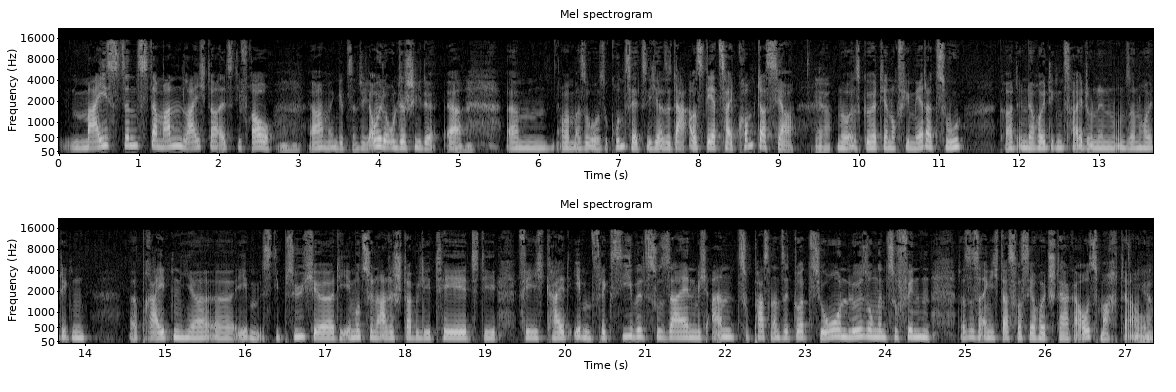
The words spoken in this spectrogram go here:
meistens der Mann leichter als die Frau. Mhm. Ja, dann gibt's natürlich auch wieder Unterschiede. Ja, mhm. ähm, aber mal so so grundsätzlich. Also da aus der Zeit kommt das ja. ja. Nur es gehört ja noch viel mehr dazu, gerade in der heutigen Zeit und in unseren heutigen Breiten hier äh, eben ist die Psyche, die emotionale Stabilität, die Fähigkeit eben flexibel zu sein, mich anzupassen an Situationen, Lösungen zu finden. Das ist eigentlich das, was ja heute stärker ausmacht, ja, um ja.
